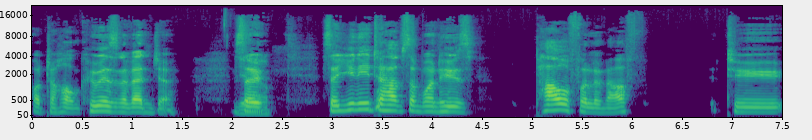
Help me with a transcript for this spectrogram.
of to Hulk, who is an Avenger. So, Yeah. so you need to have someone who's powerful enough to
